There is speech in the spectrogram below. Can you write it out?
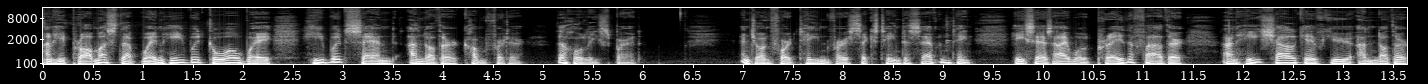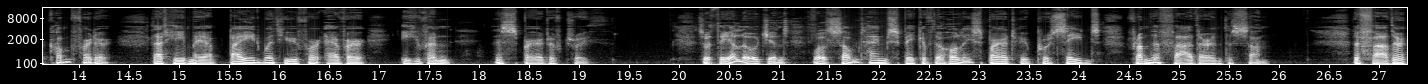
And he promised that when he would go away, he would send another comforter, the Holy Spirit. In John 14, verse 16 to 17, he says, I will pray the Father, and he shall give you another comforter, that he may abide with you forever, even the Spirit of truth. So theologians will sometimes speak of the Holy Spirit who proceeds from the Father and the Son. The Father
